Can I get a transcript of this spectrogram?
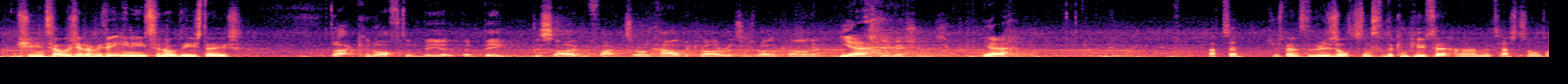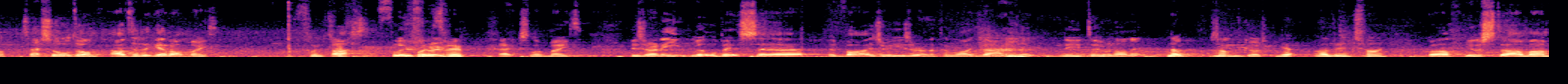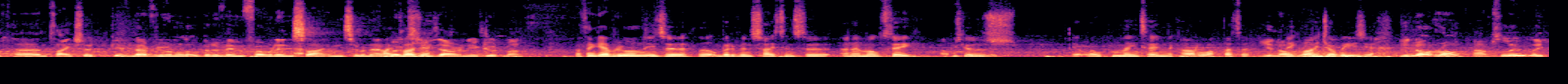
Machine tells you everything you need to know these days. That can often be a, a big deciding factor on how the car is as well, can't it? Yeah. The emissions. Yeah. That's it. Just enter the results into the computer and the test's all done. Test's all done. How did it get on, mate? Flew through. Fast. Flew, Flew through. through. Excellent, mate. Is there any little bits, uh, advisories or anything like that that need doing on it? Nope. Nope. good. Yeah, everything's fine. Well, you're a star man, and thanks for giving everyone a little bit of info and insight into an MOT, pleasure. Darren. You're good man. I think everyone needs a little bit of insight into an MOT because it'll help maintain the car a lot better. You're not Make my job easier. You're not wrong, absolutely.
